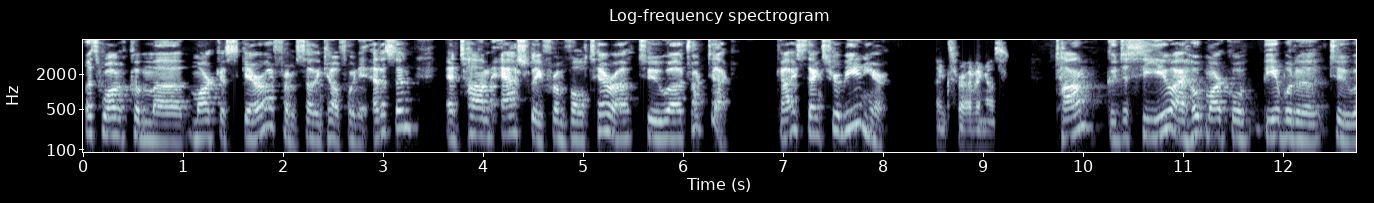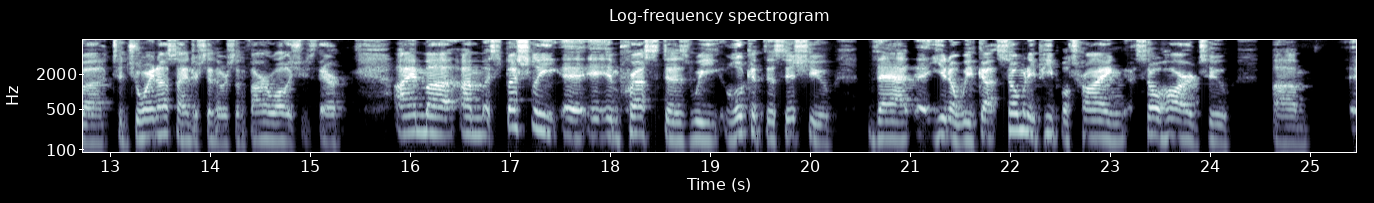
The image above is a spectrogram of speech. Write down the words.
Let's welcome uh, Mark Esguerra from Southern California Edison and Tom Ashley from Voltera to uh, Truck Tech. Guys, thanks for being here. Thanks for having us. Tom, good to see you. I hope Mark will be able to to uh, to join us. I understand there were some firewall issues there. I'm uh, I'm especially uh, impressed as we look at this issue that uh, you know we've got so many people trying so hard to um, uh,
